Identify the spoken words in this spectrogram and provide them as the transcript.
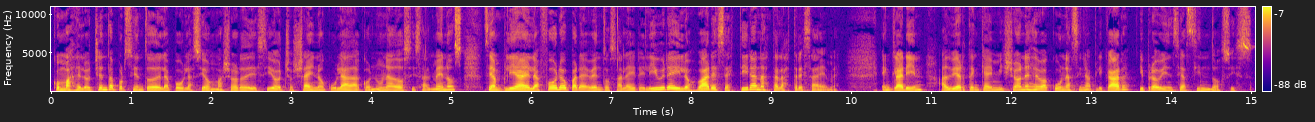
Con más del 80% de la población mayor de 18 ya inoculada con una dosis al menos, se amplía el aforo para eventos al aire libre y los bares se estiran hasta las 3 a.m. En Clarín advierten que hay millones de vacunas sin aplicar y provincias sin dosis.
